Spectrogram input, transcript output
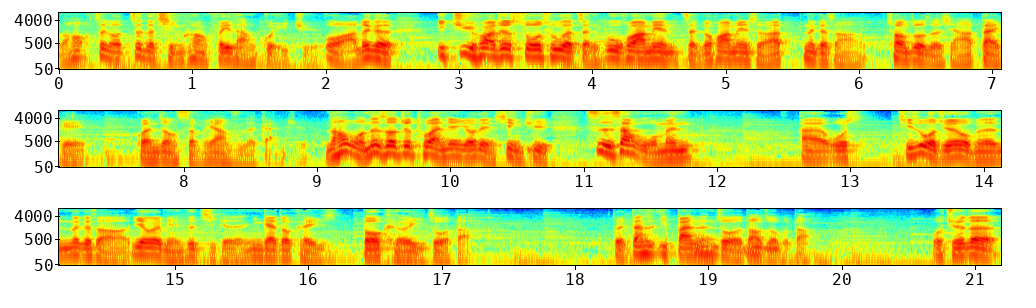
然后这个这个情况非常诡谲，哇，那个一句话就说出了整部画面，整个画面所要那个什么创作者想要带给观众什么样子的感觉。然后我那时候就突然间有点兴趣。事实上，我们呃，我其实我觉得我们的那个啥叶未眠这几个人应该都可以都可以做到，对，但是一般人做得到做不到。我觉得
